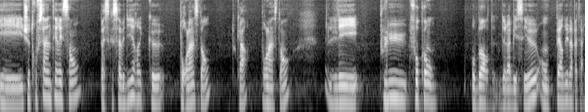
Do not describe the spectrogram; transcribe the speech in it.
Et je trouve ça intéressant parce que ça veut dire que pour l'instant, en tout cas, pour l'instant, les plus faucons au bord de la BCE ont perdu la bataille.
